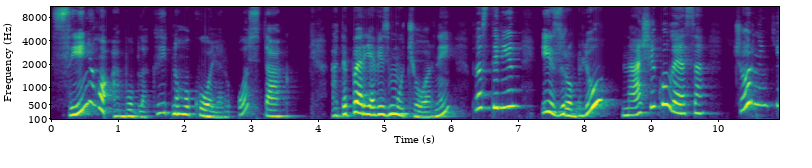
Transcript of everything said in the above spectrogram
синього або блакитного кольору. Ось так. А тепер я візьму чорний пластилін і зроблю наші колеса. Чорненькі.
